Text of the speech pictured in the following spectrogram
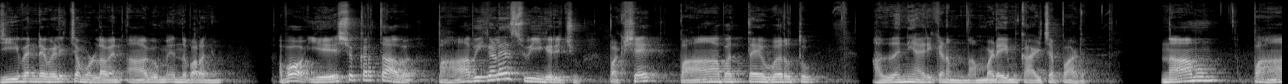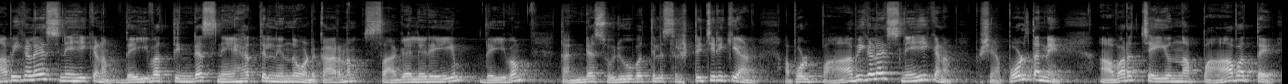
ജീവന്റെ വെളിച്ചമുള്ളവൻ ആകും എന്ന് പറഞ്ഞു. അപ്പോൾ യേശു കർത്താവ് പാപികളെ സ്വീകരിച്ചു പക്ഷേ പാപത്തെ വെറുത്തു. അതുതന്നെയായിരിക്കണം നമ്മുടെയും കാഴ്ചപ്പാട്. നാമും പാപികളെ സ്നേഹിക്കണം ദൈവത്തിന്റെ സ്നേഹത്തിൽ നിന്നുകൊണ്ട്. കാരണം സകലരെയും ദൈവം തന്റെ സ്വരൂപത്തിൽ സൃഷ്ടിച്ചിരിക്കുകയാണ്. അപ്പോൾ പാപികളെ സ്നേഹിക്കണം. പക്ഷെ അപ്പോൾ തന്നെ അവർ ചെയ്യുന്ന പാപത്തെ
